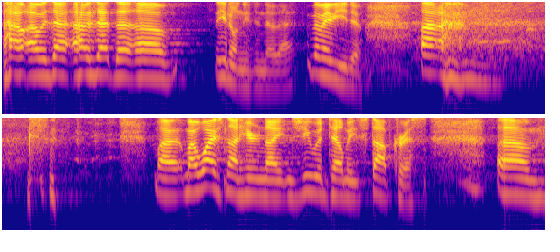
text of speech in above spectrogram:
I, I, was at, I was at the, uh, you don't need to know that, but maybe you do. Uh, my, my wife's not here tonight, and she would tell me, stop, Chris. Um,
